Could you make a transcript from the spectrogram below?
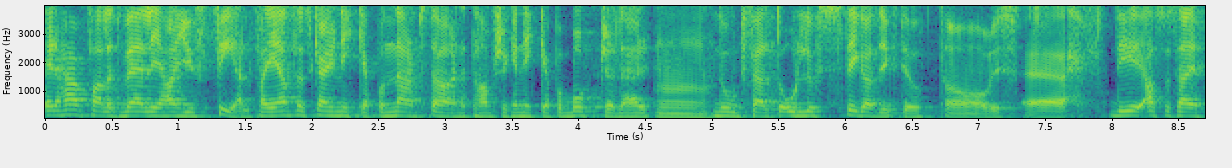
I det här fallet väljer han ju fel. För egentligen ska han ju nicka på närmsta hörnet. Han försöker nicka på bortre där mm. Nordfält och Lustig har dykt upp. Ja, visst. Eh, det är, alltså, så här,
